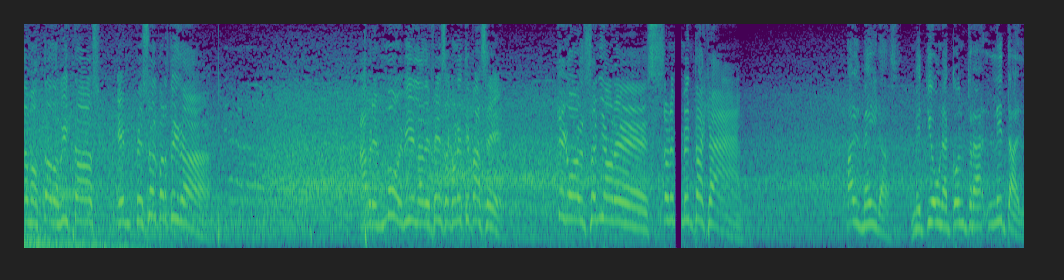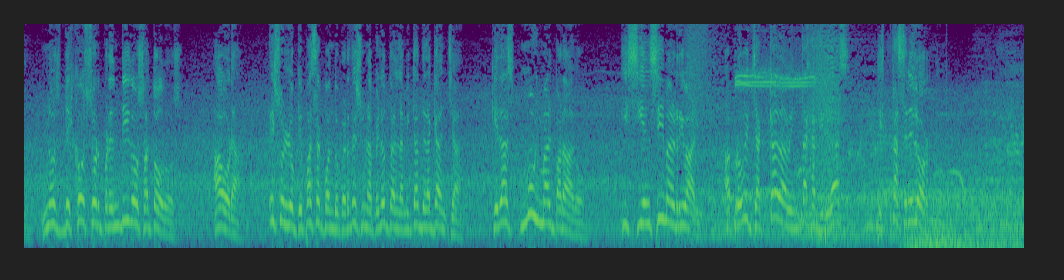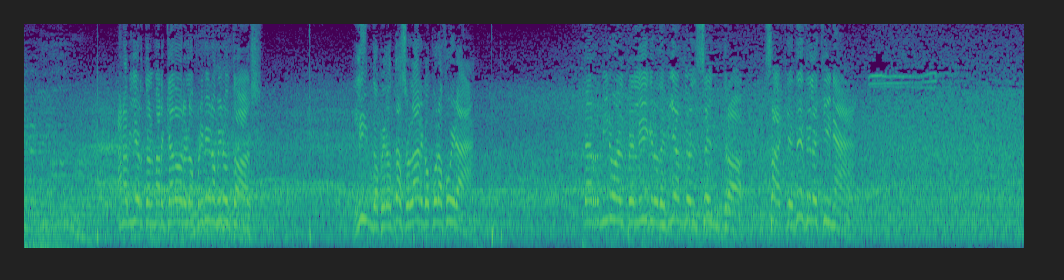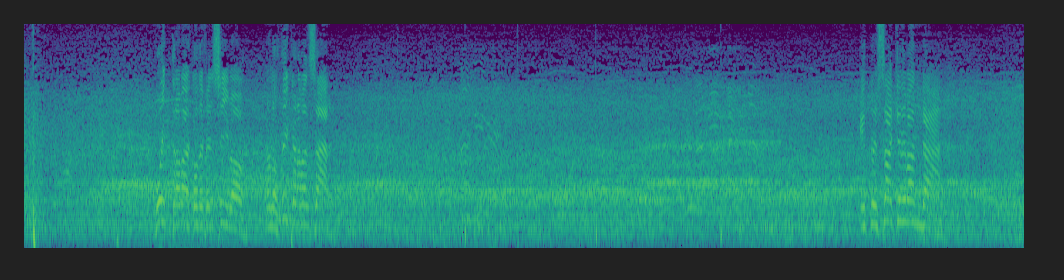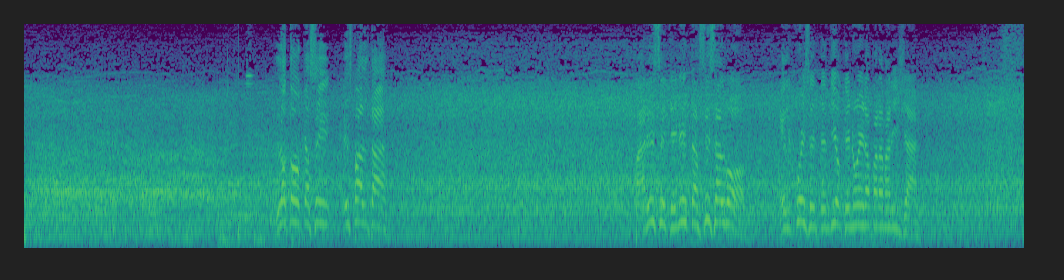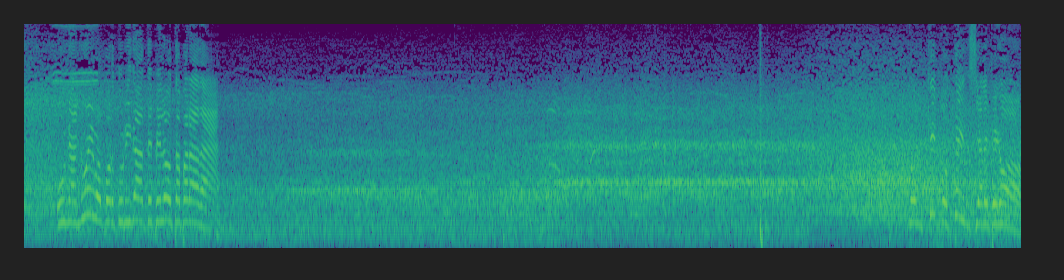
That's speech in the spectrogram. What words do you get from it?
Estamos todos listos. Empezó el partido. Abre muy bien la defensa con este pase. ¡Qué gol, señores! En ventaja. Palmeiras metió una contra letal. Nos dejó sorprendidos a todos. Ahora, eso es lo que pasa cuando perdés una pelota en la mitad de la cancha. Quedás muy mal parado. Y si encima el rival aprovecha cada ventaja que le das, estás en el horno. Abierto el marcador en los primeros minutos. Lindo pelotazo largo por afuera. Terminó el peligro desviando el centro. Saque desde la esquina. Buen trabajo defensivo. No los dejan avanzar. Esto es saque de banda. Lo toca, sí. Es falta. Parece que en esta se salvó. El juez entendió que no era para amarilla. Una nueva oportunidad de pelota parada. ¿Con qué potencia le pegó?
